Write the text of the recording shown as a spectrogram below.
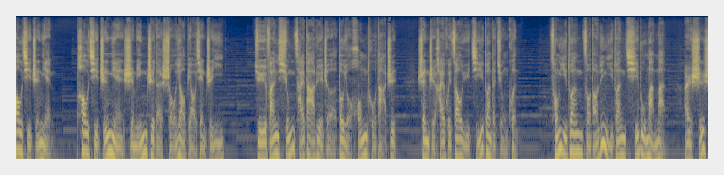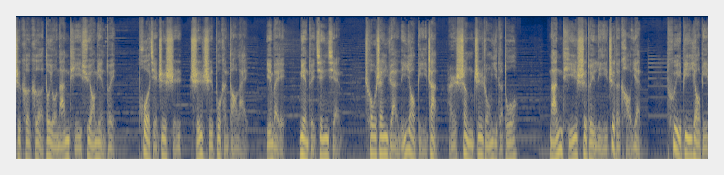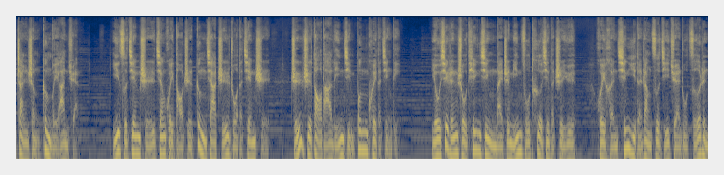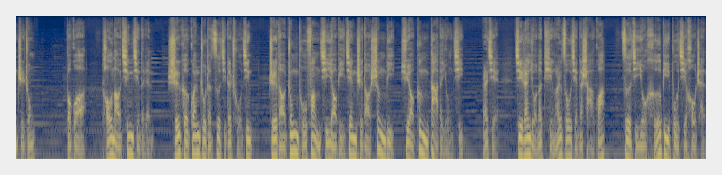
抛弃执念，抛弃执念是明智的首要表现之一。举凡雄才大略者都有宏图大志，甚至还会遭遇极端的窘困。从一端走到另一端，歧路漫漫，而时时刻刻都有难题需要面对。破解之时，迟迟不肯到来，因为面对艰险，抽身远离要比战而胜之容易得多。难题是对理智的考验，退避要比战胜更为安全。一次坚持将会导致更加执着的坚持，直至到达临近崩溃的境地。有些人受天性乃至民族特性的制约。会很轻易地让自己卷入责任之中。不过，头脑清醒的人时刻关注着自己的处境，知道中途放弃要比坚持到胜利需要更大的勇气。而且，既然有了铤而走险的傻瓜，自己又何必步其后尘？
